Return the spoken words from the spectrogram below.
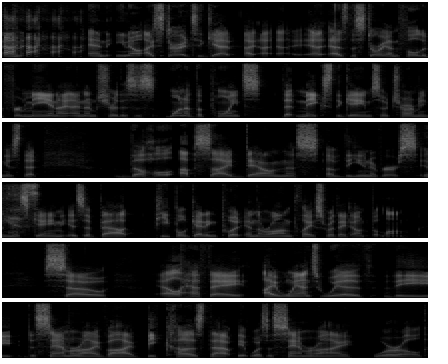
and and you know, I started to get I, I, as the story unfolded for me, and, I, and I'm sure this is one of the points that makes the game so charming is that the whole upside downness of the universe in yes. this game is about people getting put in the wrong place where they don't belong. So El Jefe, I went with the the samurai vibe because that it was a samurai world.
